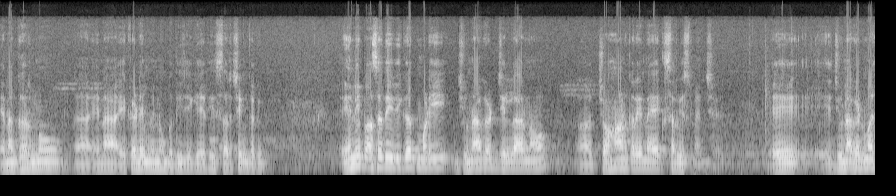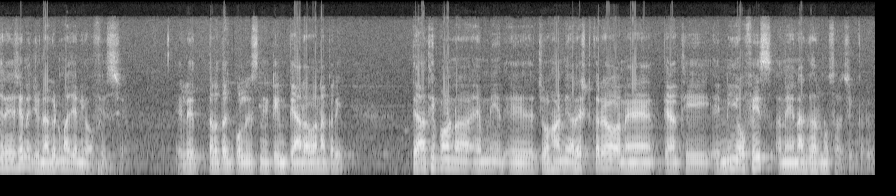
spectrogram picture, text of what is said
એના ઘરનું એના એકેડેમીનું બધી જગ્યાએથી સર્ચિંગ કર્યું. એની પાસેથી વિગત મળી જુનાગઢ જિલ્લાનો ચૌહાણ કરીને એક સર્વિસમેન છે. એ જુનાગઢમાં જ રહે છે ને જુનાગઢમાં જ એની ઓફિસ છે. એટલે તરત જ પોલીસની ટીમ ત્યાં રવાના કરી. ત્યાંથી પણ એમની એ ચૌહાણની અરેસ્ટ કર્યો અને ત્યાંથી એની ઓફિસ અને એના ઘરનું સર્ચિંગ કર્યું.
